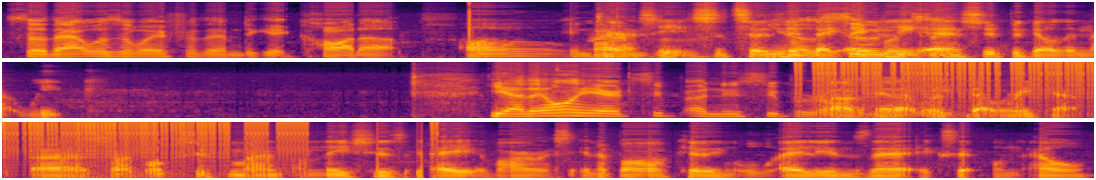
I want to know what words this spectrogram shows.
So that was a way for them to get caught up. Oh, In right, I terms see. of, so, so you know, they only sequencing. air Supergirl in that week? Yeah, they only aired super, a new Supergirl. Okay, that will that will recap. Uh, Cyborg Superman unleashes a virus in a bar, killing all aliens there except Mon-El,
